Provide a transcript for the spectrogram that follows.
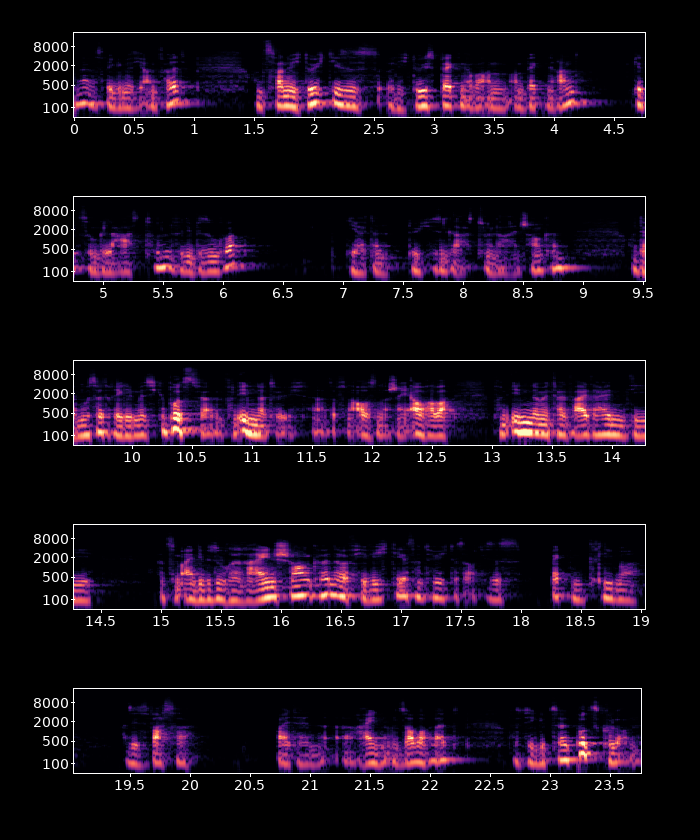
ne, was regelmäßig anfällt. Und zwar nämlich durch dieses, nicht durchs Becken, aber am, am Beckenrand gibt es so einen Glastunnel für die Besucher, die halt dann durch diesen Glastunnel reinschauen können. Und der muss halt regelmäßig geputzt werden, von innen natürlich, also von außen wahrscheinlich auch, aber von innen, damit halt weiterhin die, also zum einen die Besucher reinschauen können, aber viel wichtiger ist natürlich, dass auch dieses Beckenklima, also dieses Wasser weiterhin äh, rein und sauber bleibt. Und deswegen gibt es halt Putzkolonnen.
